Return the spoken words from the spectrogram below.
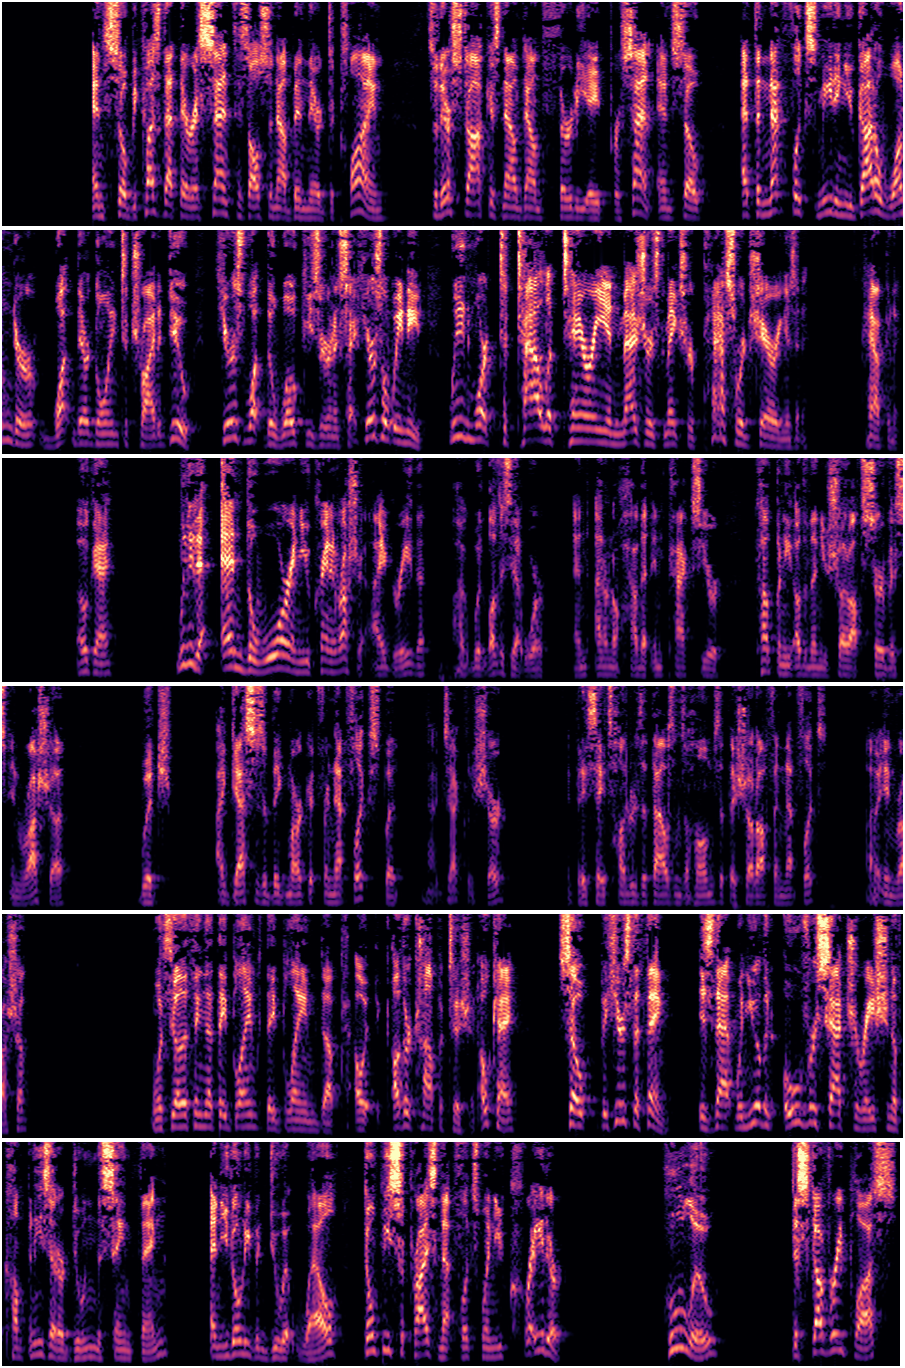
And so because that, their ascent has also now been their decline. So their stock is now down 38%. And so at the Netflix meeting, you got to wonder what they're going to try to do. Here's what the wokies are going to say. Here's what we need. We need more totalitarian measures to make sure password sharing isn't happening. Okay. We need to end the war in Ukraine and Russia. I agree that I would love to see that war. And I don't know how that impacts your company other than you shut off service in Russia, which I guess is a big market for Netflix, but not exactly sure. They say it's hundreds of thousands of homes that they shut off in Netflix uh, in Russia. What's the other thing that they blamed? They blamed uh, oh, other competition. Okay. So, but here's the thing is that when you have an oversaturation of companies that are doing the same thing and you don't even do it well, don't be surprised, Netflix, when you crater. Hulu, Discovery Plus,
